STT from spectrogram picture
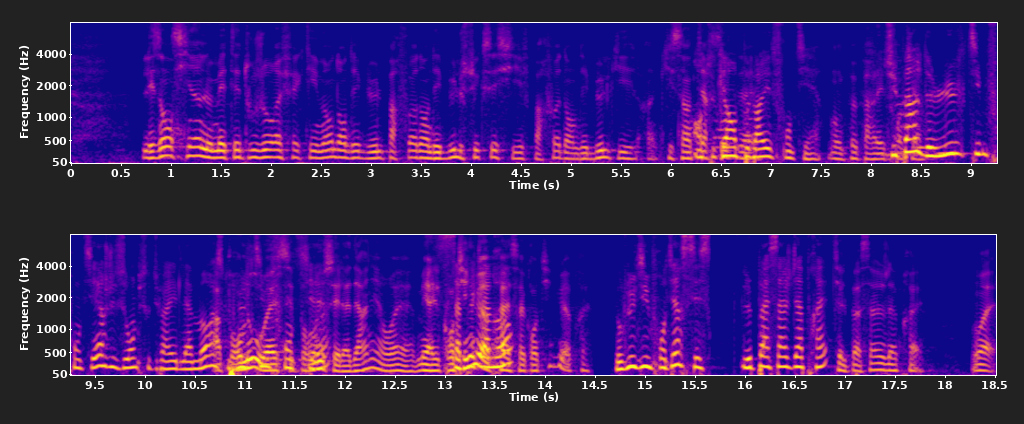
les anciens le mettaient toujours effectivement dans des bulles, parfois dans des bulles successives, parfois dans des bulles qui, qui. En tout cas, on peut parler de frontières. On peut parler tu parles de l'ultime frontière, justement, puisque tu parlais de la mort. Ah, pour, nous, ouais, pour nous, c'est la dernière, ouais. Mais elle continue après, ça continue après. Donc l'ultime frontière, c'est le passage d'après C'est le passage d'après, ouais.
